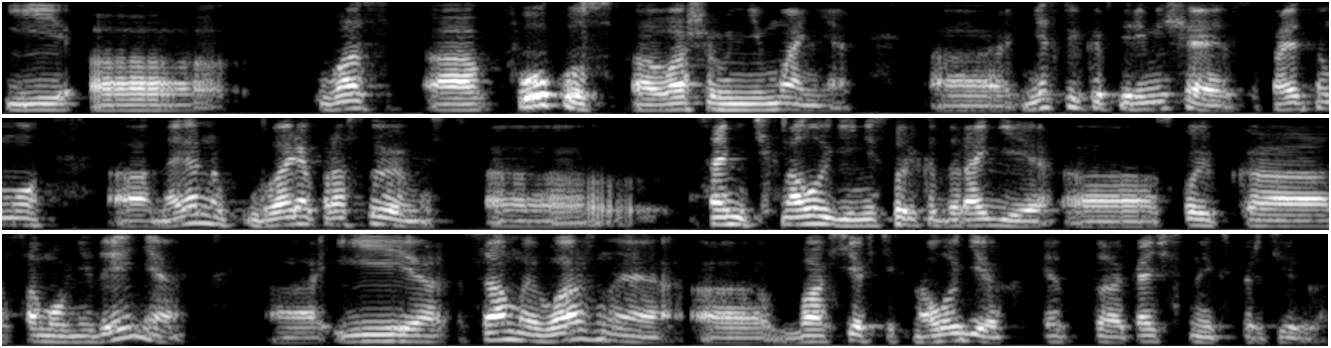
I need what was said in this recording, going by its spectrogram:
И а, у вас а, фокус а, вашего внимания а, несколько перемещается. Поэтому, а, наверное, говоря про стоимость, а, сами технологии не столько дорогие, сколько само внедрение – и самое важное а, во всех технологиях – это качественная экспертиза.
